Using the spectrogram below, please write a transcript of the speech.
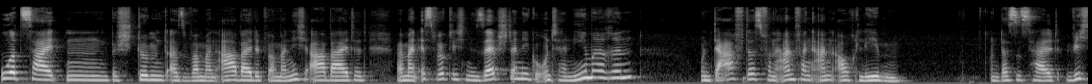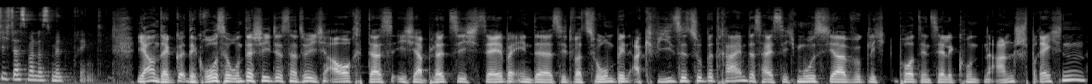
Uhrzeiten bestimmt, also wann man arbeitet, wann man nicht arbeitet, weil man ist wirklich eine selbstständige Unternehmerin und darf das von Anfang an auch leben. Und das ist halt wichtig, dass man das mitbringt. Ja, und der, der große Unterschied ist natürlich auch, dass ich ja plötzlich selber in der Situation bin, Akquise zu betreiben. Das heißt, ich muss ja wirklich potenzielle Kunden ansprechen,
